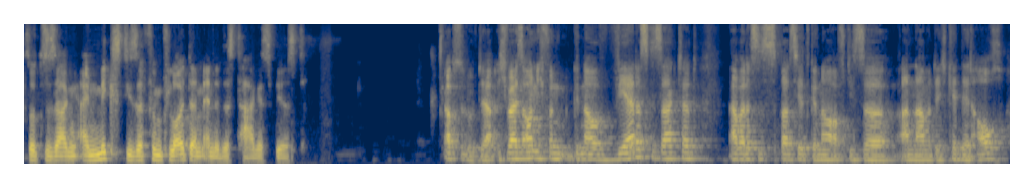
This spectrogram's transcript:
sozusagen, ein Mix dieser fünf Leute am Ende des Tages wirst. Absolut, ja. Ich weiß auch nicht von genau, wer das gesagt hat, aber das ist basiert genau auf dieser Annahme. Ich kenne den auch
